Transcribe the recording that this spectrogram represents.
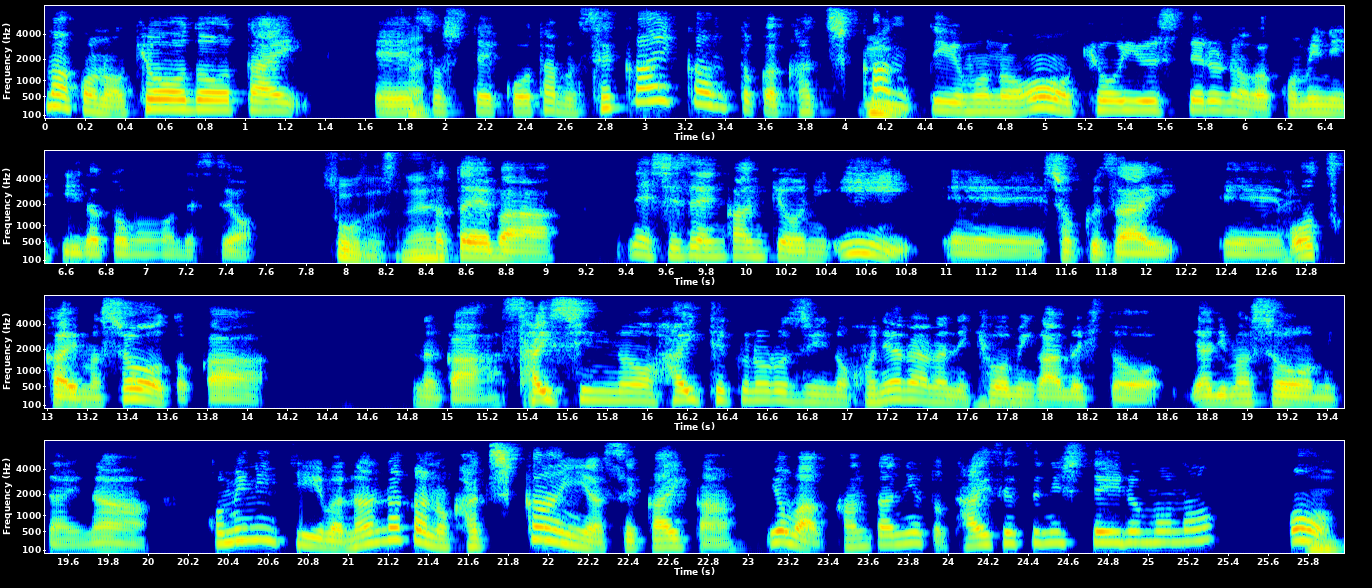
まあ、この共同体、えーはいそして、こう、多分世界観とか価値観っていうものを共有しているのがコミュニティだと思うんですよ。そうですね。例えば、ね、自然環境にいい、えー食材、えーを使いましょうとか、なんか最新のハイテクノロジーのホニャララに興味がある人やりましょうみたいな、コミュニティは何らかの価値観や世界観、要は簡単に言うと大切にしているものうをん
